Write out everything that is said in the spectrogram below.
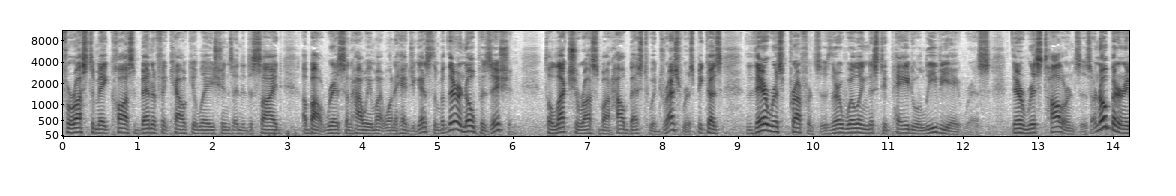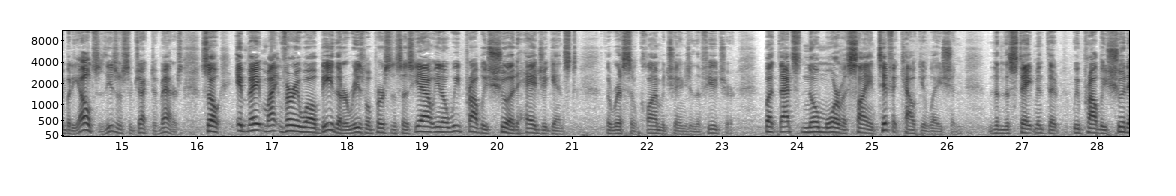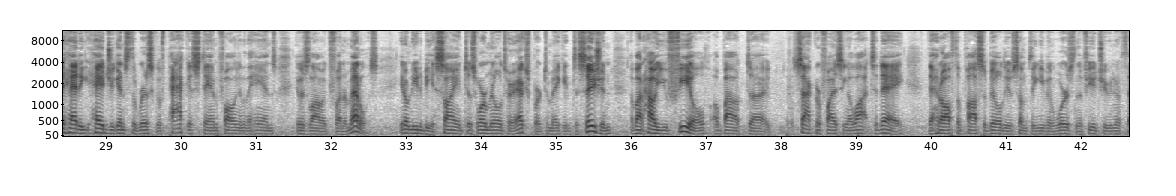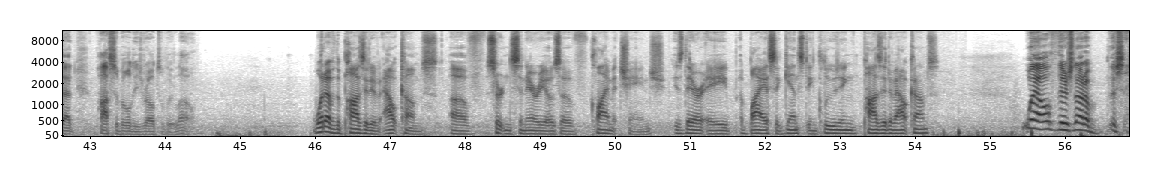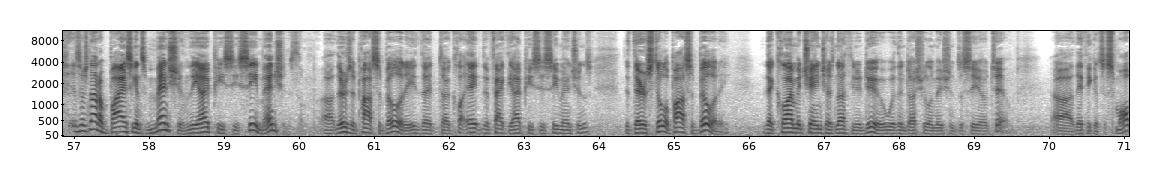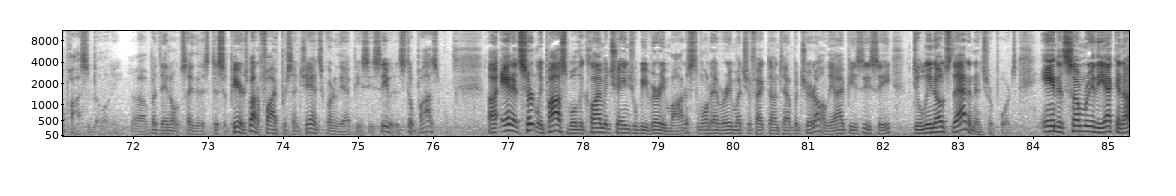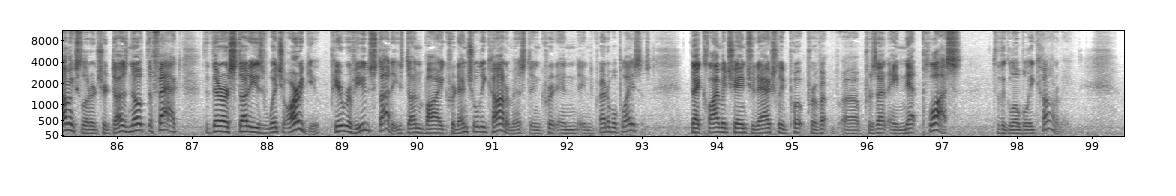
for us to make cost benefit calculations and to decide about risks and how we might want to hedge against them. But they're in no position to lecture us about how best to address risk because their risk preferences, their willingness to pay to alleviate risks, their risk tolerances are no better than anybody else's. These are subjective matters. So it may, might very well be that a reasonable person says, yeah, you know, we probably should hedge against the risks of climate change in the future. But that's no more of a scientific calculation than the statement that we probably should hedge against the risk of Pakistan falling into the hands of Islamic fundamentalists. You don't need to be a scientist or a military expert to make a decision about how you feel about uh, sacrificing a lot today to head off the possibility of something even worse in the future, even if that possibility is relatively low what of the positive outcomes of certain scenarios of climate change? Is there a, a, bias against including positive outcomes? Well, there's not a there's not a bias against mention. The IPCC mentions them. Uh, there's a possibility that, uh, cl- eh, in fact, the IPCC mentions that there's still a possibility that climate change has nothing to do with industrial emissions of CO2. Uh, they think it's a small possibility, uh, but they don't say that it's disappeared. It's about a 5% chance, according to the IPCC, but it's still possible. Uh, and it's certainly possible that climate change will be very modest and won't have very much effect on temperature at all. The IPCC duly notes that in its reports. And its summary of the economics literature does note the fact that there are studies which argue, peer reviewed studies done by credentialed economists in, in, in places, that climate change would actually put, uh, present a net plus to the global economy.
